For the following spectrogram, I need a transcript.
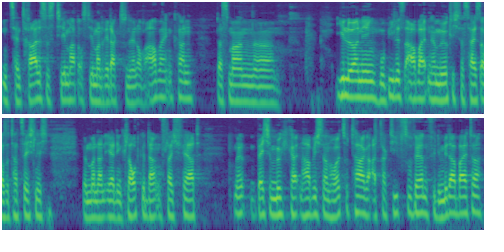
ein zentrales System hat, aus dem man redaktionell auch arbeiten kann, dass man äh, E-Learning, mobiles Arbeiten ermöglicht. Das heißt also tatsächlich, wenn man dann eher den Cloud-Gedanken vielleicht fährt, ne, welche Möglichkeiten habe ich dann heutzutage, attraktiv zu werden für die Mitarbeiter,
